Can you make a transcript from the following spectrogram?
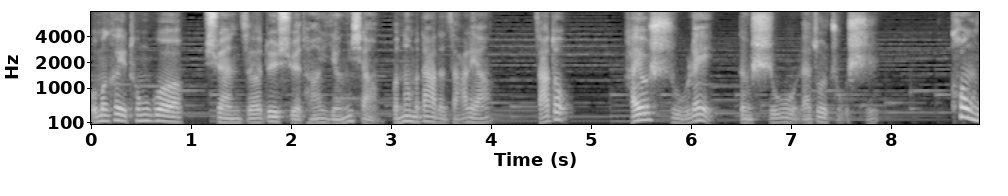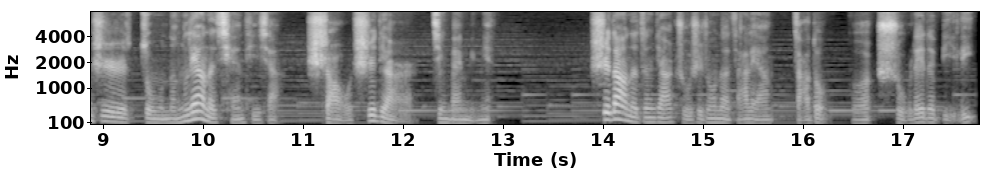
我们可以通过选择对血糖影响不那么大的杂粮、杂豆，还有薯类等食物来做主食。控制总能量的前提下，少吃点儿精白米面，适当的增加主食中的杂粮、杂豆和薯类的比例。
